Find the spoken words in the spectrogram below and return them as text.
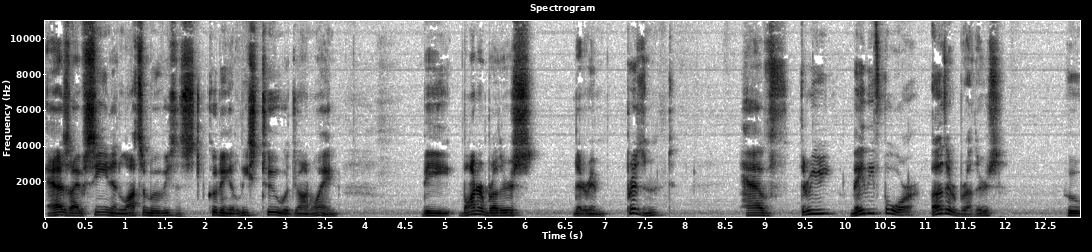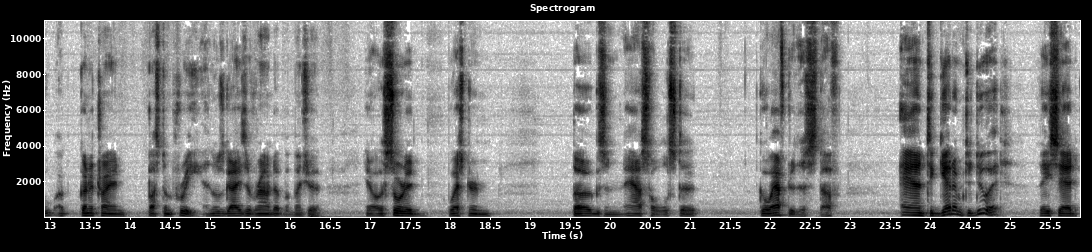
as I've seen in lots of movies, including at least two with John Wayne, the Bonner brothers that are in prison have three, maybe four other brothers who are going to try and bust them free. And those guys have rounded up a bunch of, you know, assorted Western thugs and assholes to go after this stuff. And to get them to do it, they said,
